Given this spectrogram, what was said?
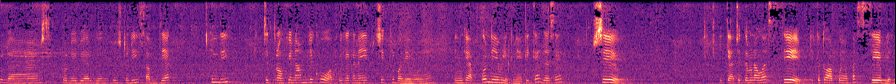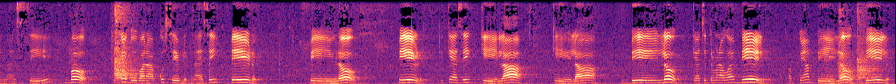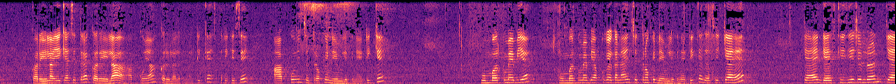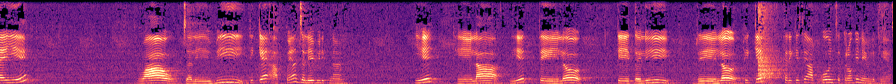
Students today we are going to study subject Hindi चित्रों के नाम लिखो, आपको क्या करना है चित्र बने हुए हैं। इनके आपको नेम लिखने हैं, ठीक है? जैसे सेब ये क्या चित्र बना हुआ है? सेब ठीक है? तो आपको यहाँ पर सेब लिखना है, सेब। ठीक है? दो बार आपको सेब लिखना है, ऐसे ही पेड़। पेड़ पेड़, ठीक है? ऐसे ही केला। केला, बेल, क्या चित्र बना हुआ है? बेल। आपको यहाँ बेल बेल। करेला, ये क्या चित्र है? करेला। आपको यहाँ करेला लिखना है, ठीक है? इस तरीके से आपको इन चित्रों के नेम लिखने हैं, ठीक है? होमवर्क में भी है। होमवर्क में भी आपको क्या करना है? इन चित्रों के नेम लिखने हैं, ठीक है? जैसे क्या है? क्या है? गैस कीजिए चिल्ड्रन, क्या है ये? वाव जलेबी, ठीक है, आपको यहाँ जलेबी लिखना है। ये ठेला, ये तेल, केतली, रेल, ठीक है, इस तरीके से आपको इन चित्रों के नेम लिखने हैं।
